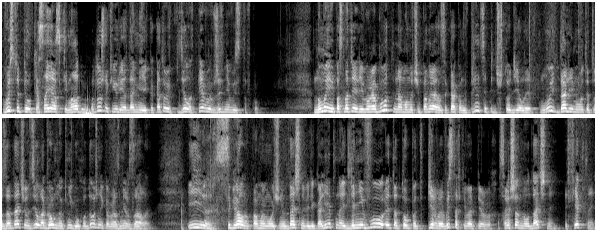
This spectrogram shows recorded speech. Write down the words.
выступил красноярский молодой художник Юрий Адамейко, который сделал первую в жизни выставку. Но мы посмотрели его работу, нам он очень понравился, как он в принципе что делает. Ну и дали ему вот эту задачу. Он сделал огромную книгу художника в размер зала. И сыграл, по-моему, очень удачно, великолепно. И для него этот опыт первой выставки, во-первых, совершенно удачный, эффектный.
